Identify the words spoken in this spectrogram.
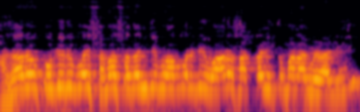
हजारो कोटी रुपये सभासदांची प्रॉपर्टी वारस हक्काने तुम्हाला मिळाली.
